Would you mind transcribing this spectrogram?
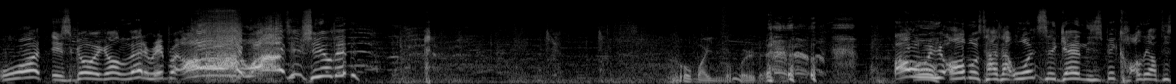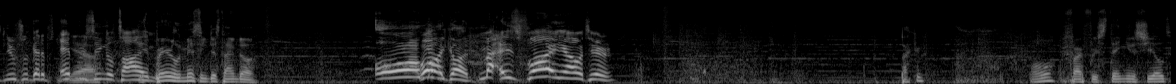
What is going on? Let it rip. Oh, oh, what? He shielded. Oh my lord. Oh, Oh. he almost had that once again. He's been calling out these neutral get-ups every Yeah. single He's time. barely missing this time though. Oh Whoa, my god. Ma- he's flying out here. Backer. Oh. Five for staying in the shield.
